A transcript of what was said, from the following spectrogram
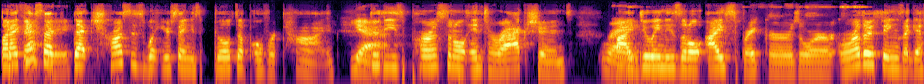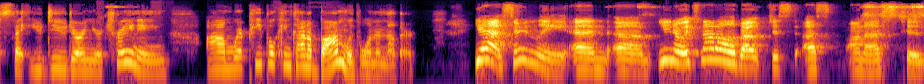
but exactly. i guess that that trust is what you're saying is built up over time yeah through these personal interactions right. by doing these little icebreakers or or other things i guess that you do during your training um, where people can kind of bond with one another yeah, certainly. And um, you know, it's not all about just us on us to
